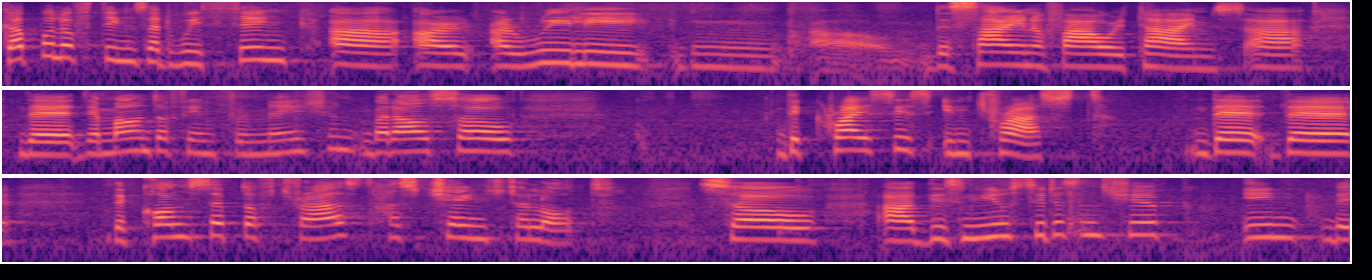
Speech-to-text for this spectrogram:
couple of things that we think uh, are, are really um, the sign of our times uh, the, the amount of information, but also the crisis in trust. The, the, the concept of trust has changed a lot. So, uh, this new citizenship in the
